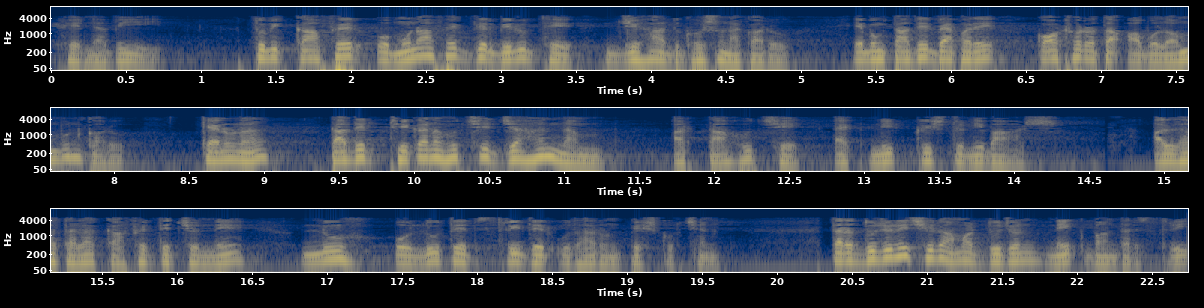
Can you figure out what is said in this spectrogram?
হে নবী, তুমি কাফের ও মুনাফেকদের বিরুদ্ধে জিহাদ ঘোষণা করো। এবং তাদের ব্যাপারে কঠোরতা অবলম্বন করো, কেননা তাদের ঠিকানা হচ্ছে জাহান্নাম, আর তা হচ্ছে এক নিকৃষ্ট নিবাস। আল্লাহ তালা কাফেরদের জন্য নুহ ও লুতের স্ত্রীদের উদাহরণ পেশ করছেন। তারা দুজনেই ছিল আমার দুজন নেক বান্দার স্ত্রী,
